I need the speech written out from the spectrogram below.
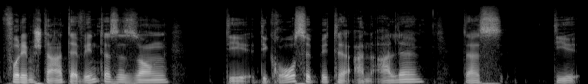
vor dem Start der Wintersaison die, die große Bitte an alle, dass die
